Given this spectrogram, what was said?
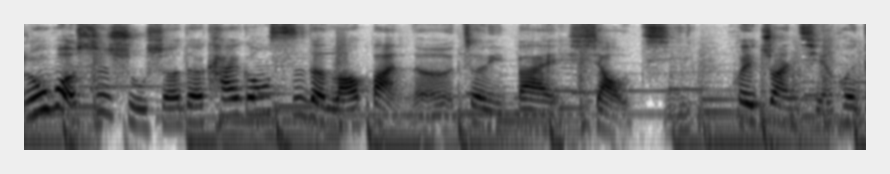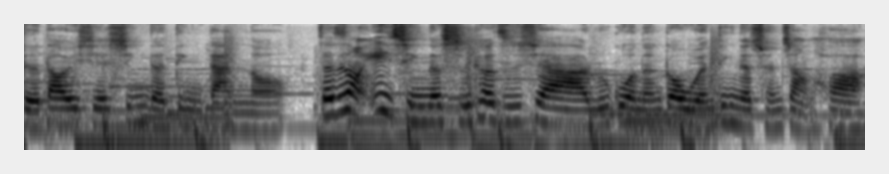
如果是属蛇的开公司的老板呢，这礼拜小吉，会赚钱，会得到一些新的订单哦。在这种疫情的时刻之下，如果能够稳定的成长的话，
